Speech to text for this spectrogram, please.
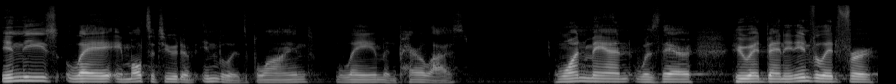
In these lay a multitude of invalids, blind, lame, and paralyzed. One man was there who had been an invalid for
